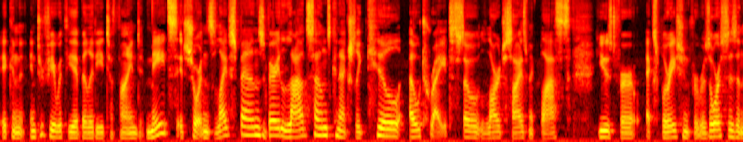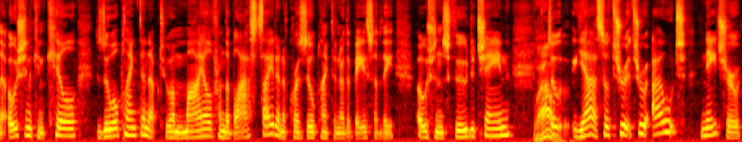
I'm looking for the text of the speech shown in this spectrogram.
it can interfere with the ability to find mates. It shortens lifespans. Very loud sounds can actually kill outright. So, large seismic blasts used for exploration for resources in the ocean can kill zooplankton up to a mile from the blast site. And of course, zooplankton are the base of the ocean's food chain. Wow. So, yeah, so through, throughout nature,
